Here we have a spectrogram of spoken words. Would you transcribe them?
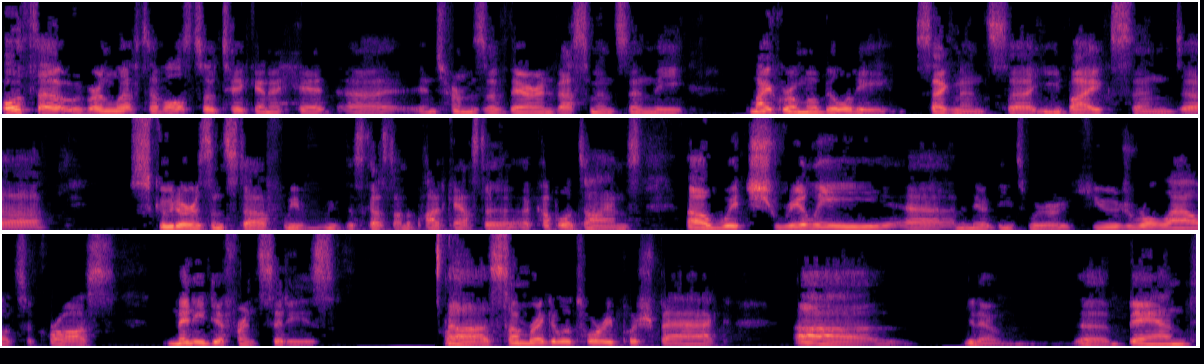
both uh, uber and lyft have also taken a hit uh, in terms of their investments in the micro mobility segments, uh, e-bikes and uh, scooters and stuff. We've we've discussed on the podcast a, a couple of times, uh, which really, uh, I mean, these were huge rollouts across many different cities. Some regulatory pushback, you know, banned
